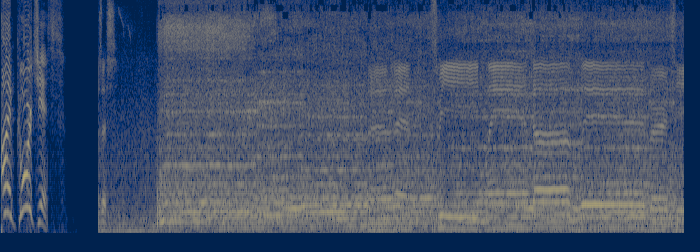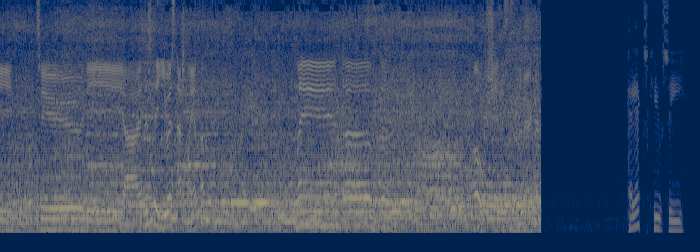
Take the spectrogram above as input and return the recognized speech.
I'm gorgeous. What is this? sweet land of liberty to the uh, this is the U.S. national anthem. Land of the oh shit, this isn't America. Hey XQC,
